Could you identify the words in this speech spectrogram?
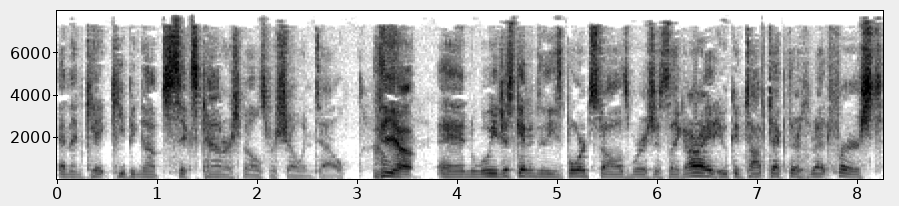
and then ke- keeping up six counter spells for show and tell. yeah, And we just get into these board stalls where it's just like, all right, who can top deck their threat first?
